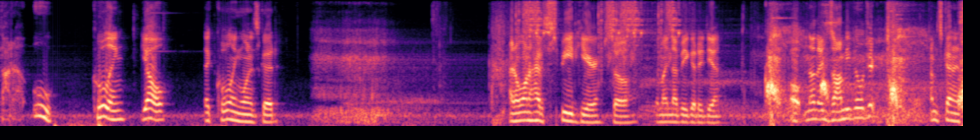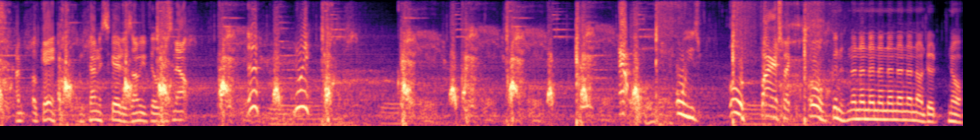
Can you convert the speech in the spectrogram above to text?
got a ooh cooling. Yo, that cooling one is good. I don't want to have speed here, so that might not be a good idea. Oh, another zombie villager. I'm just kind of. I'm okay. I'm kind of scared of zombie villagers now. Uh, no way. Ow! Oh, he's. Oh, fire spec. Oh goodness. No, no, no, no, no, no, no, no, dude. No.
